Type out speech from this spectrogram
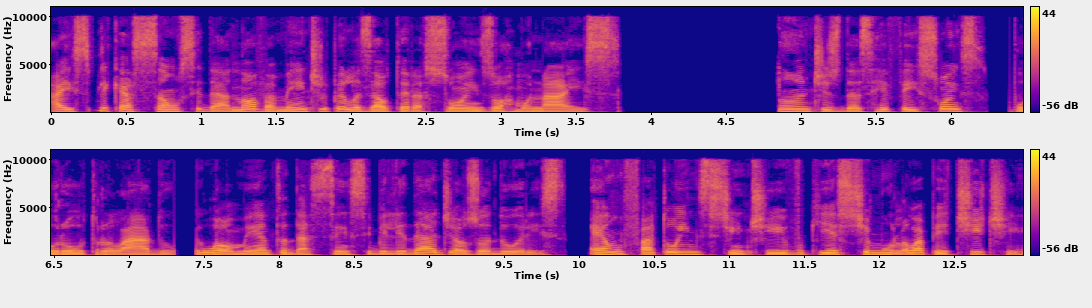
a explicação se dá novamente pelas alterações hormonais. Antes das refeições, por outro lado, o aumento da sensibilidade aos odores é um fator instintivo que estimula o apetite.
